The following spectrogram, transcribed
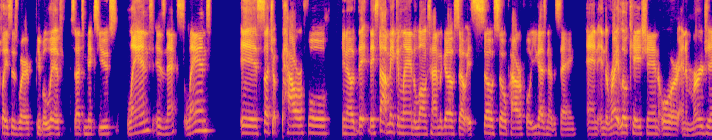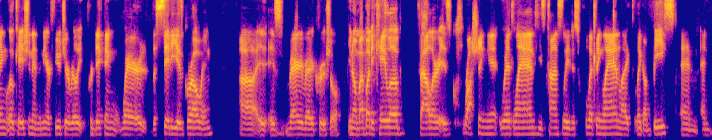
places where people live. So that's mixed use. Land is next. Land is such a powerful, you know, they, they stopped making land a long time ago. So it's so, so powerful. You guys know the saying. And in the right location or an emerging location in the near future, really predicting where the city is growing uh, is very, very crucial. You know, my buddy Caleb, Fowler is crushing it with land. He's constantly just flipping land like like a beast and and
